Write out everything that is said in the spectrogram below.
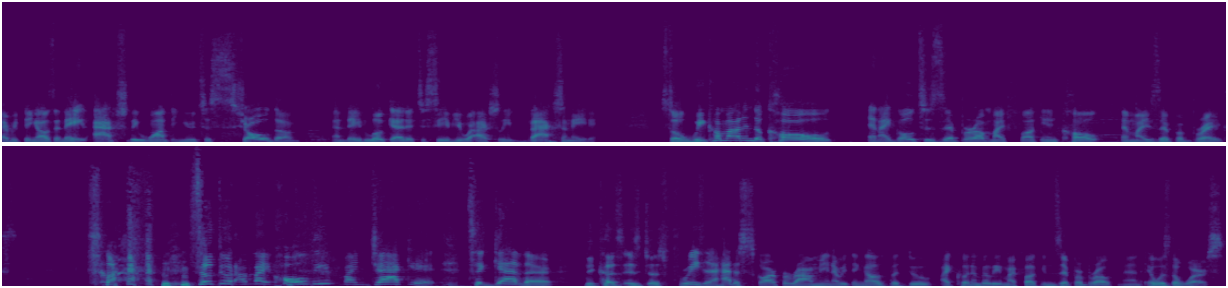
everything else. And they actually wanted you to show them, and they look at it to see if you were actually vaccinated. So we come out in the cold, and I go to zipper up my fucking coat, and my zipper breaks. So, so, dude, I'm like holding my jacket together because it's just freezing. I had a scarf around me and everything else, but dude, I couldn't believe my fucking zipper broke, man. It was the worst.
